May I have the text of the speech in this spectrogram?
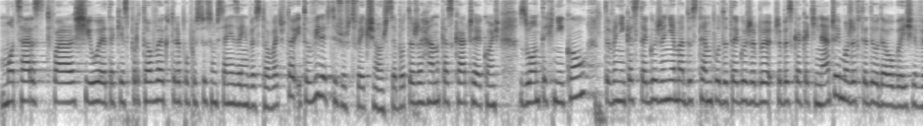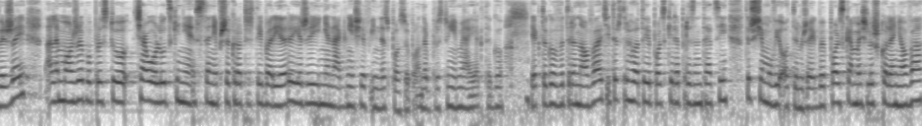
mocarstwa, siły takie sportowe, które po prostu są w stanie zainwestować w to i to widać też już w twojej książce, bo to, że Hanka skacze jakąś złą techniką, to wynika z tego, że nie ma dostępu do tego, żeby, żeby skakać inaczej, może wtedy udałoby jej się wyżej, ale może po prostu ciało ludzkie nie jest w stanie przekroczyć tej bariery, jeżeli nie nagnie się w inny sposób. Ona po prostu nie miała jak tego, jak tego wytrenować i też trochę o tej polskiej reprezentacji też się mówi o tym, że jakby polska myśl szkoleniowa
